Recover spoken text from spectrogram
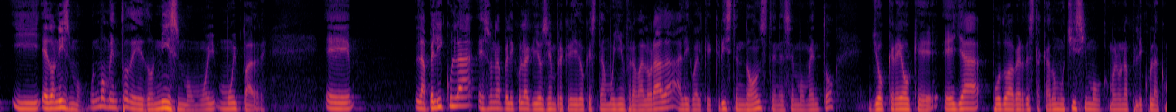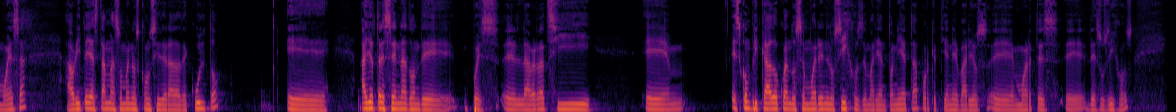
hedonismo, un momento de hedonismo muy, muy padre. Eh, la película es una película que yo siempre he creído que está muy infravalorada, al igual que Kristen Dunst en ese momento. Yo creo que ella pudo haber destacado muchísimo como en una película como esa. Ahorita ya está más o menos considerada de culto. Eh, hay otra escena donde, pues, eh, la verdad sí eh, es complicado cuando se mueren los hijos de María Antonieta, porque tiene varias muertes eh, de sus hijos.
